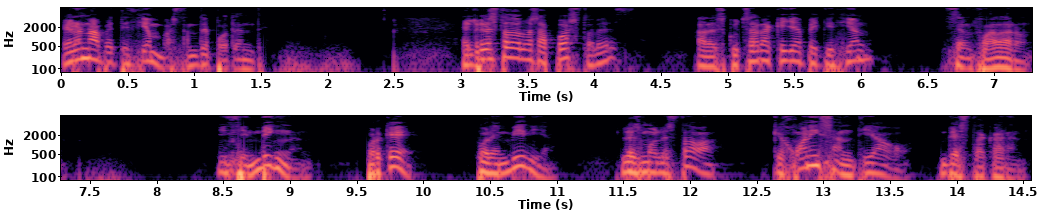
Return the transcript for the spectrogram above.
Era una petición bastante potente. El resto de los apóstoles, al escuchar aquella petición, se enfadaron y se indignan. ¿Por qué? Por envidia. Les molestaba que Juan y Santiago destacaran.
